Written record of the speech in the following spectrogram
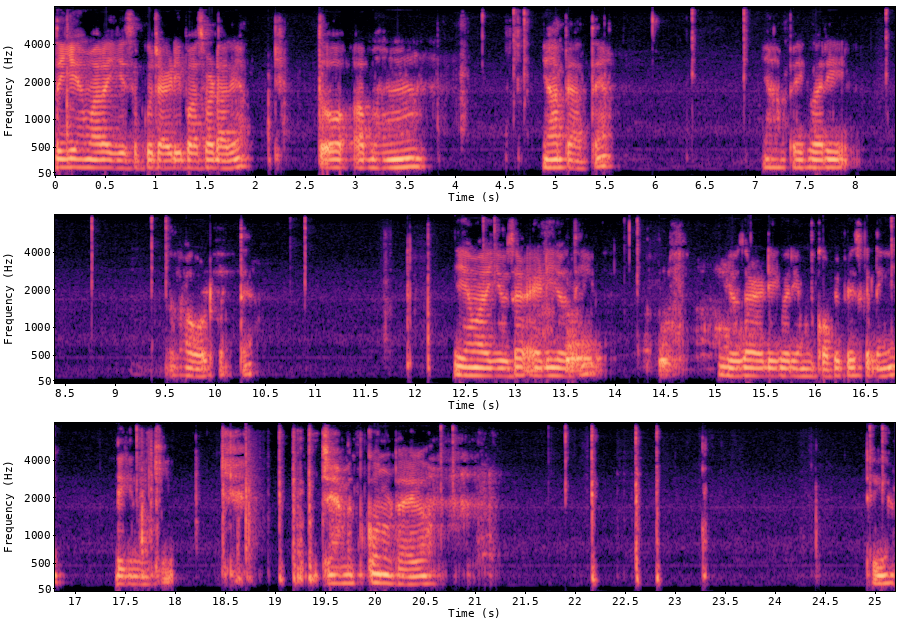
तो ये हमारा ये सब कुछ आईडी पासवर्ड आ गया। तो अब हम यहाँ पे आते हैं। यहाँ पे एक बारी लॉग आउट करते हैं। ये हमारी यूज़र आईडी जो थी यूज़र आईडी एक बार हम कॉपी पेस्ट कर लेंगे। लेकिन इनकी जहमत कौन उठाएगा? ठीक है,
